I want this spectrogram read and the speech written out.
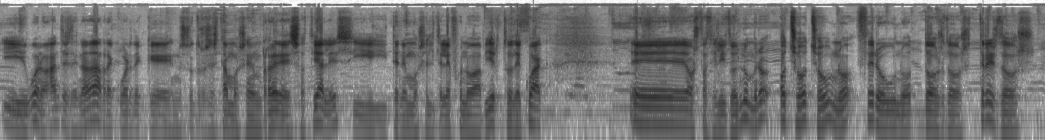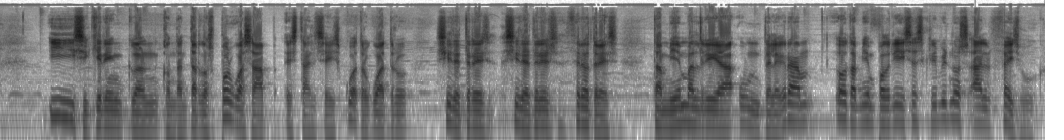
Y bueno, antes de nada, recuerde que nosotros estamos en redes sociales y tenemos el teléfono abierto de Quack. Eh, os facilito el número 881-012232. Y si quieren con- contactarnos por WhatsApp, está el 644-737303. También valdría un Telegram o también podríais escribirnos al Facebook.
